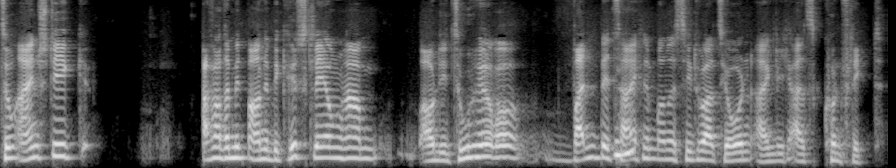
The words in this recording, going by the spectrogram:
zum Einstieg, einfach damit wir auch eine Begriffsklärung haben, auch die Zuhörer, wann bezeichnet mhm. man eine Situation eigentlich als Konflikt?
